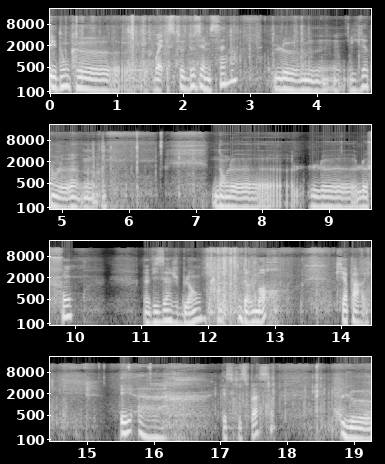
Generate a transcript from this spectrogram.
et donc, euh, ouais, cette deuxième scène, le, il y a dans le, dans le, le, le fond un visage blanc d'un mort qui apparaît. Et euh, qu'est-ce qui se passe? Le,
